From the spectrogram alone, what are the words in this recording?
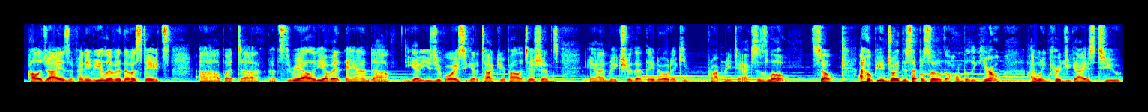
apologize if any of you live in those states, uh, but uh, that's the reality of it. And uh, you got to use your voice, you got to talk to your politicians, and make sure that they know to keep property taxes low. So, I hope you enjoyed this episode of the Home Building Hero. I would encourage you guys to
